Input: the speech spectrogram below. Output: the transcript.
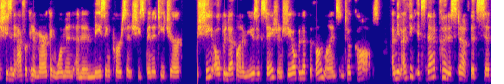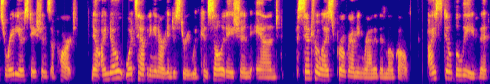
she's an African American woman, an amazing person. She's been a teacher. She opened up on a music station. She opened up the phone lines and took calls. I mean, I think it's that kind of stuff that sets radio stations apart. Now, I know what's happening in our industry with consolidation and centralized programming rather than local. I still believe that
